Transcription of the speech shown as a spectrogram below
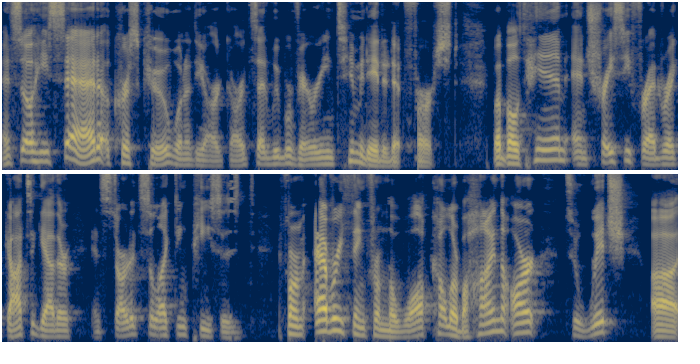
And so he said, uh, Chris Koo, one of the art guards, said we were very intimidated at first. But both him and Tracy Frederick got together and started selecting pieces from everything from the wall color behind the art to which uh,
